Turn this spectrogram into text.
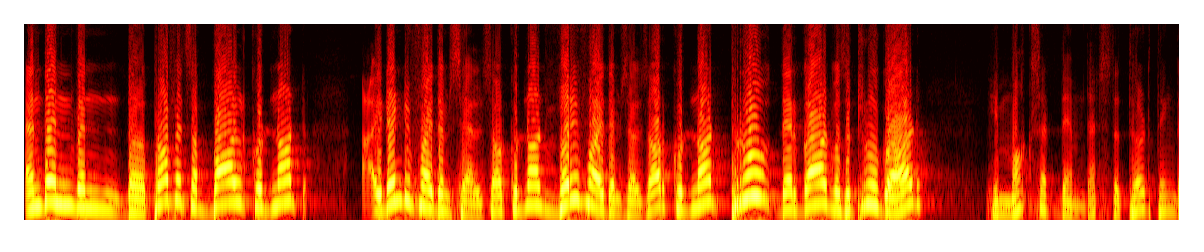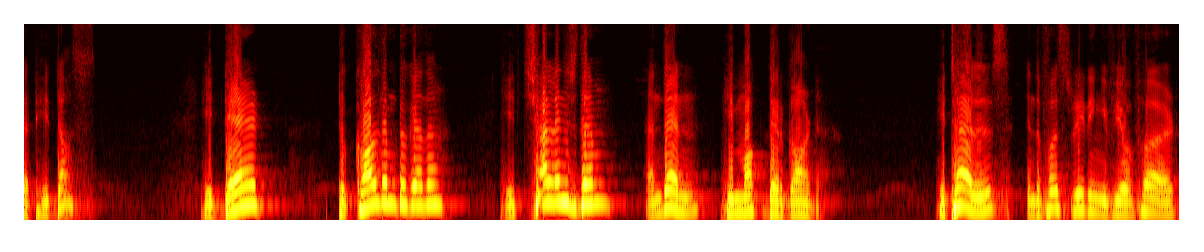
And then, when the prophets of Baal could not identify themselves, or could not verify themselves, or could not prove their God was a true God, he mocks at them. That's the third thing that he does. He dared to call them together, he challenged them, and then he mocked their God. He tells in the first reading, if you have heard,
